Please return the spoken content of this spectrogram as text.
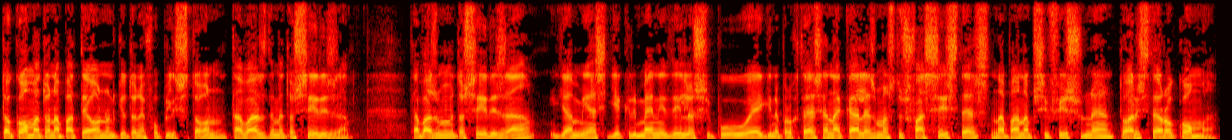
το κόμμα των απαταιώνων και των εφοπλιστών τα βάζετε με το ΣΥΡΙΖΑ. Τα βάζουμε με το ΣΥΡΙΖΑ για μια συγκεκριμένη δήλωση που έγινε προχθές, ένα κάλεσμα στους φασίστες να πάνε να ψηφίσουν το αριστερό κόμμα.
